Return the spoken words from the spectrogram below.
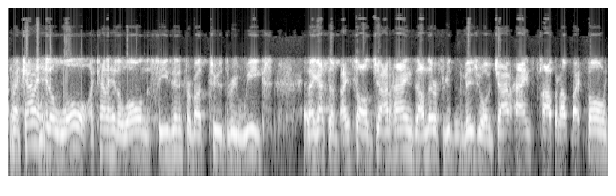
And I kind of hit a lull. I kind of hit a lull in the season for about two to three weeks. And I got the, I saw John Hynes. I'll never forget the visual of John Hynes popping up my phone.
